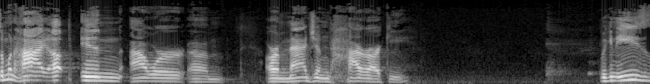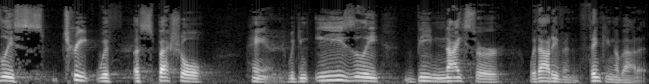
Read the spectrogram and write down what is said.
Someone high up in our um, our imagined hierarchy. We can easily treat with a special hand. We can easily be nicer without even thinking about it.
